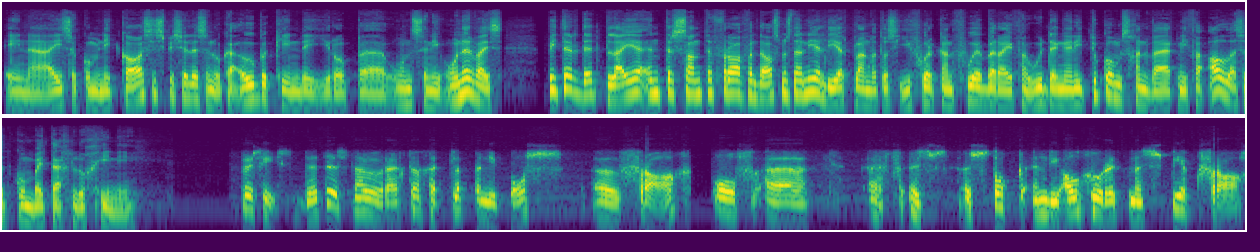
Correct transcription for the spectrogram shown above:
en uh, hy is 'n kommunikasiespesialis en ook 'n ou bekende hier op uh, ons in die onderwys. Pieter, dit bly 'n interessante vraag want daar's mos nou nie 'n leerplan wat ons hiervoor kan voorberei van hoe dinge in die toekoms gaan werk nie, veral as dit kom by tegnologie nie. Presies. Dit is nou regtig 'n klip in die bos uh, vraag of 'n uh, is 'n stok in die algoritme speekvraag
